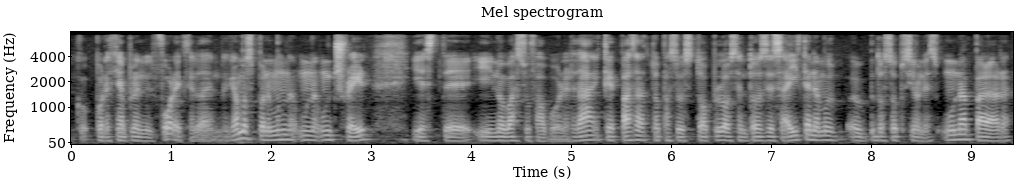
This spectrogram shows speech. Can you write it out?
por ejemplo en el Forex, ¿verdad? Digamos, ponemos un trade y, este, y no va a su favor, ¿verdad? ¿Qué pasa? Topa su stop loss. Entonces ahí tenemos eh, dos opciones. Una para,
